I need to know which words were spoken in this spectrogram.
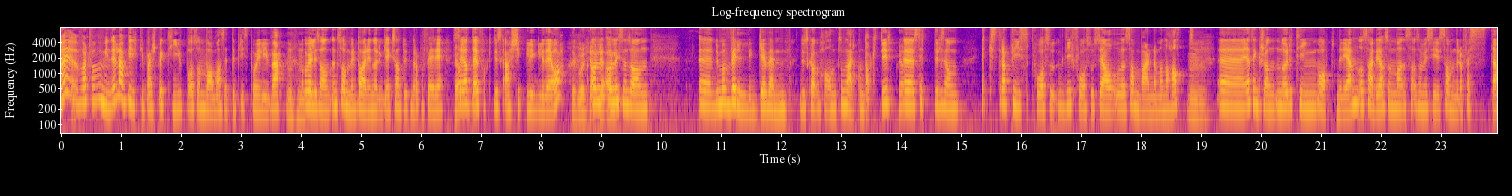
meg, i hvert fall for min del, da, virkelig perspektiv på sånn, hva man setter pris på i livet. Mhm. Og veldig sånn, En sommer bare i Norge ikke sant, uten å dra på ferie. Ja. Se at det faktisk er skikkelig hyggelig, det òg. Det Og, og liksom sånn eh, Du må velge hvem du skal ha som nærkontakter. Ja. Eh, sette liksom ekstra pris på de få sosiale samværene man har hatt. Mm. Eh, jeg tenker sånn, Når ting åpner igjen, og særlig altså, man, som vi sier, savner å feste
